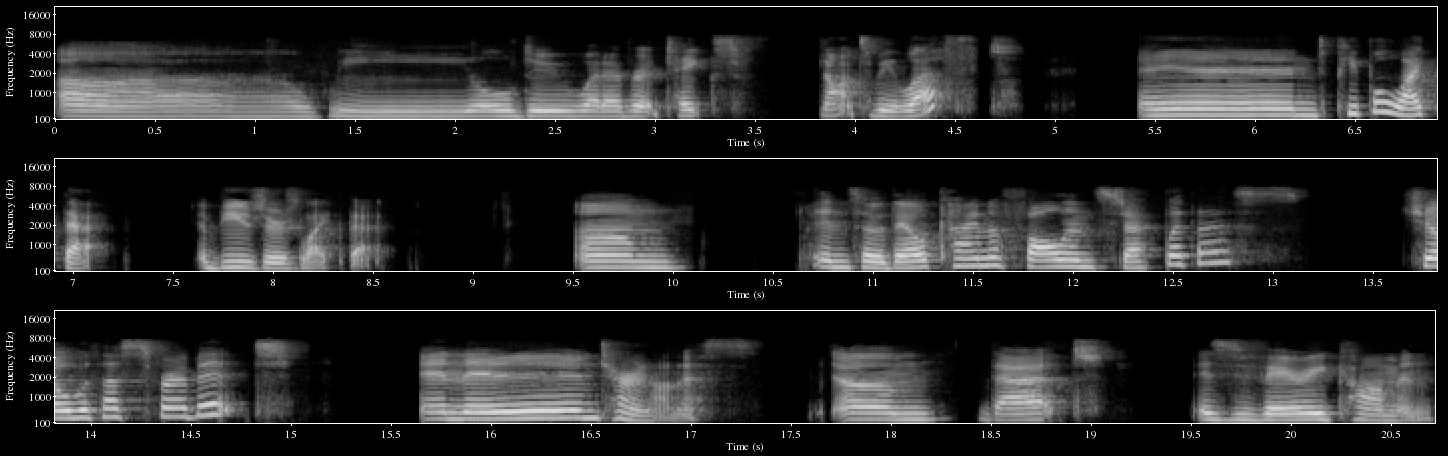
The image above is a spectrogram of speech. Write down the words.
Uh, we'll do whatever it takes not to be left, and people like that. Abusers like that. Um, and so they'll kind of fall in step with us, chill with us for a bit, and then turn on us. Um, that is very common.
